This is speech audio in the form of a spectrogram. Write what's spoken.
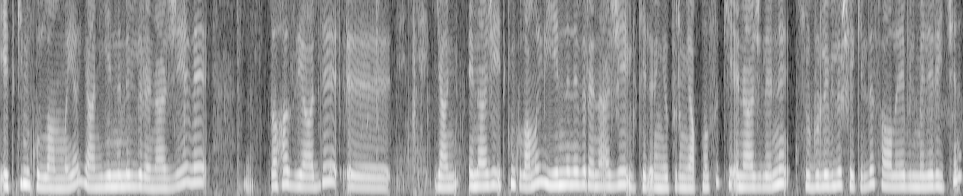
etkin kullanmaya yani yenilenebilir enerjiye ve daha ziyade e, yani enerjiyi etkin kullanmayı ve yenilenebilir enerjiye ülkelerin yatırım yapması ki enerjilerini sürdürülebilir şekilde sağlayabilmeleri için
